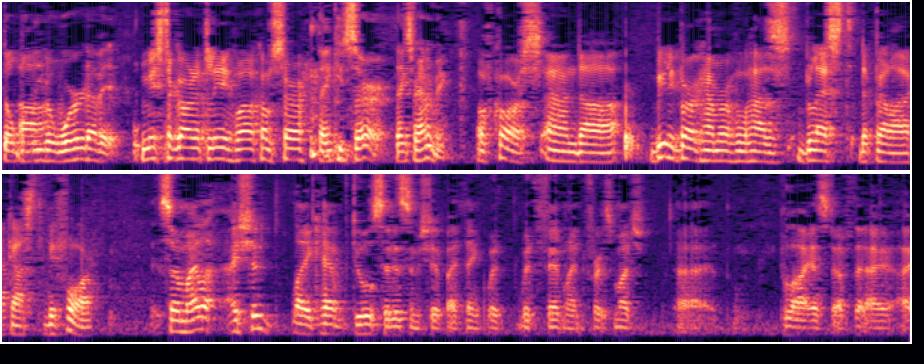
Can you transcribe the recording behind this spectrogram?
Don't believe a word of it. Mr. Garnet Lee, welcome, sir. Thank you, sir. Thanks for having me. Of course, and uh, Billy Berghammer, who has blessed the Pelaajakast before. So my li- I should like have dual citizenship. I think with with Finland for as much uh, Pelaya stuff that I, I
